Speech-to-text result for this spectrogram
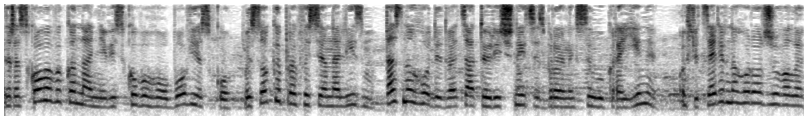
зразкове виконання військового обов'язку, високий професіоналізм та з нагоди 20-ї річниці збройних сил України офіцерів нагороджували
